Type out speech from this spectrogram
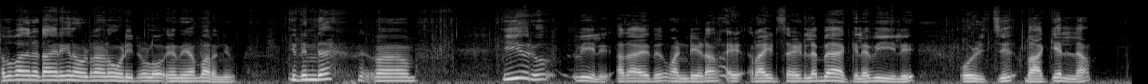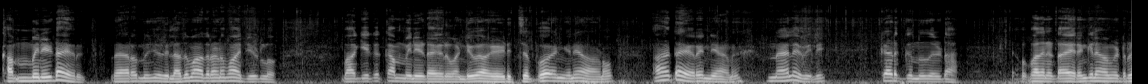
അപ്പോൾ പതിനെട്ടായിരം കിലോമീറ്ററാണ് ഓടിയിട്ടുള്ളൂ എന്ന് ഞാൻ പറഞ്ഞു. ഇതിന്റെ ഈ ഒരു വീൽ അതായത് വണ്ടിയുടെ റൈറ്റ് സൈഡിലെ ബാക്കിലെ വീൽ ഒഴിച്ച് ബാക്കിയെല്ലാം കമ്പനി ടയർ വേറെ ഒന്നും ചെയ്തില്ല. അത് മാത്രമാണ് മാറ്റിയിട്ടുള്ളൂ. ബാക്കിയൊക്കെ കമ്പനി ടയർ വണ്ടി മേടിച്ചപ്പോൾ എങ്ങനെയാണോ ആ ടയർ തന്നെയാണ് നിലവിൽ കിടക്കുന്നത് കേട്ടാ അപ്പോൾ പതിനെട്ടായിരം കിലോമീറ്റർ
